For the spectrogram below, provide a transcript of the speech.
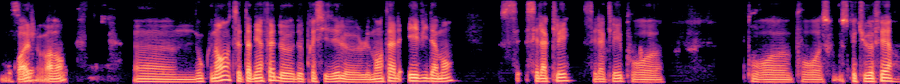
bon courage, vraiment. Euh, donc, non, tu as bien fait de, préciser le, mental, évidemment. C'est la clé. C'est la clé pour, euh, pour, euh, pour ce que tu veux faire.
